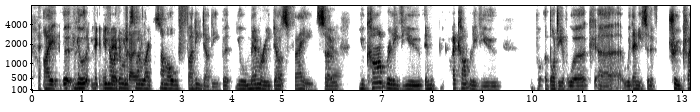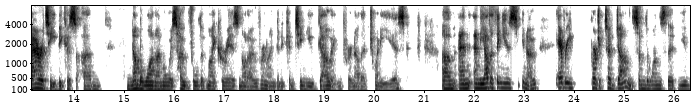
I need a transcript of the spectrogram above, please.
I, the, like you know, I don't want to sound like some old fuddy duddy, but your memory does fade. So Yeah. you can't really view, and I can't really view a body of work uh, with any sort of true clarity because um, number one, I'm always hopeful that my career is not over and I'm going to continue going for another 20 years. Um, and and the other thing is, you know, every project I've done, some of the ones that you're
